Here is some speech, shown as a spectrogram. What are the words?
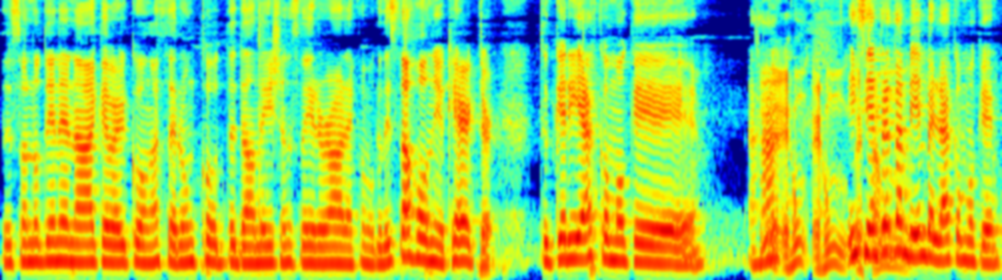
Eso no tiene nada que ver con hacer un coat de Dalmatians later on. Es como que this is a whole new character. Tú querías como que... Sí, Ajá. es un, es un, Y siempre también, ¿verdad? Como que,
